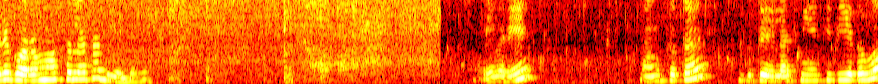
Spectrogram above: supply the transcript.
এবারে গরম মশলাটা দিয়ে দেবো। এবারে মাংসটা দুটো এলাচ নিয়েছি দিয়ে দেবো,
